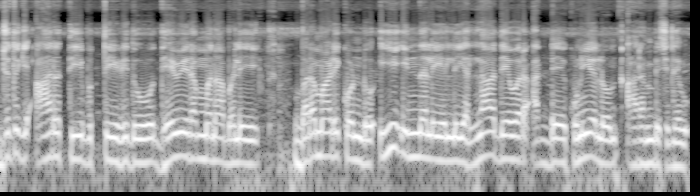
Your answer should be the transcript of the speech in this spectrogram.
ಜೊತೆಗೆ ಆರತಿ, ಬುತ್ತಿ ಹಿಡಿದು ದೇವಿರಮ್ಮನ ಬಳಿ ಬರಮಾಡಿಕೊಂಡು ಈ ಹಿನ್ನೆಲೆಯಲ್ಲಿ ಎಲ್ಲ ದೇವರ ಅಡ್ಡೆ ಕುಣಿಯಲು ಆರಂಭಿಸಿದೆವು.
